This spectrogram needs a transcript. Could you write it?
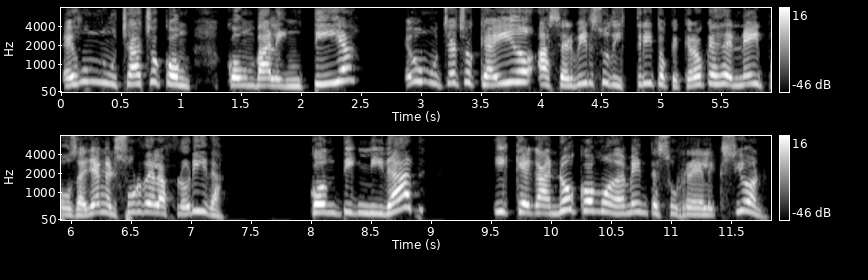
es un muchacho con, con valentía, es un muchacho que ha ido a servir su distrito, que creo que es de Naples, allá en el sur de la Florida, con dignidad y que ganó cómodamente su reelección,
